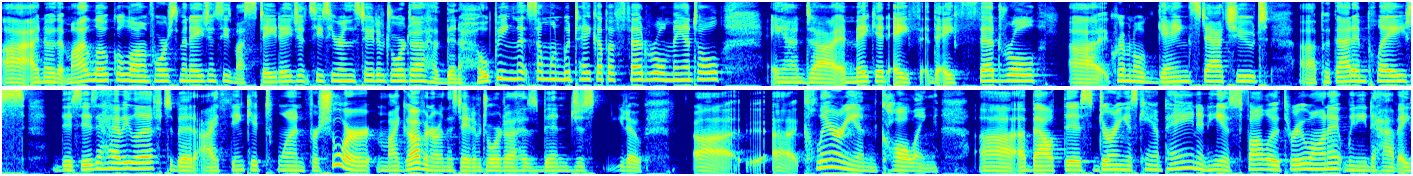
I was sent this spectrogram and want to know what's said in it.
Uh, I know that my local law enforcement agencies, my state agencies here in the state of Georgia, have been hoping that someone would take up a federal mantle and uh, and make it a a federal uh, criminal gang statute. Uh, put that in place. This is a heavy lift, but I think it's one for sure. My governor in the state of Georgia has been just you know uh, uh, clarion calling uh, about this during his campaign, and he has followed through on it. We need to have a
